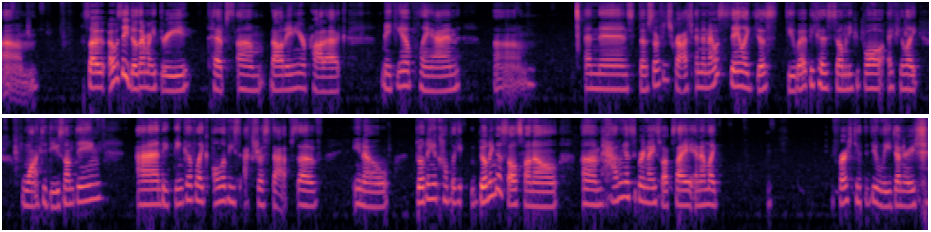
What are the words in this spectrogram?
Um, so I, I, would say those are my three tips um, validating your product, making a plan, um, and then don't start from scratch. And then I would say, like, just do it because so many people I feel like want to do something and they think of like all of these extra steps of you know building a complicated building a sales funnel um, having a super nice website and i'm like first you have to do lead generation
